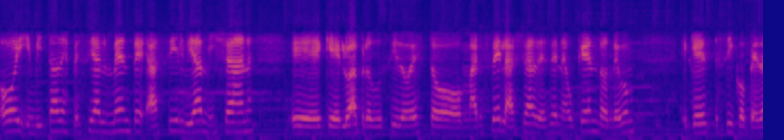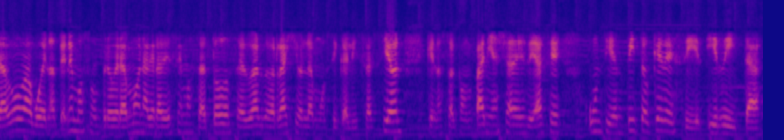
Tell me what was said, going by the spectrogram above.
hoy invitada especialmente a Silvia Millán, eh, que lo ha producido esto Marcela allá desde Neuquén, donde que es psicopedagoga. Bueno, tenemos un programón, agradecemos a todos, a Eduardo Raggio en la musicalización, que nos acompaña ya desde hace un tiempito, qué decir, y Rita.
